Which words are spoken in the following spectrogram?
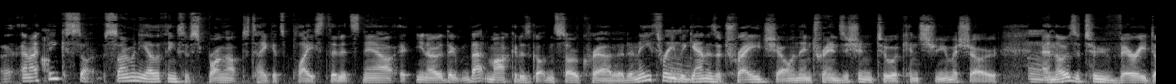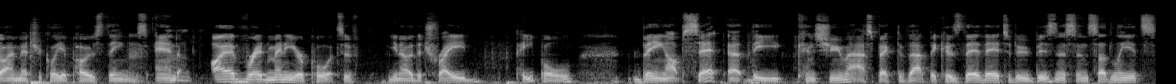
And I think so, so many other things have sprung up to take its place that it's now, you know, the, that market has gotten so crowded. And E3 mm. began as a trade show and then transitioned to a consumer show. Mm. And those are two very diametrically opposed things. Mm. And I have read many reports of, you know, the trade people being upset at the consumer aspect of that because they're there to do business and suddenly it's,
